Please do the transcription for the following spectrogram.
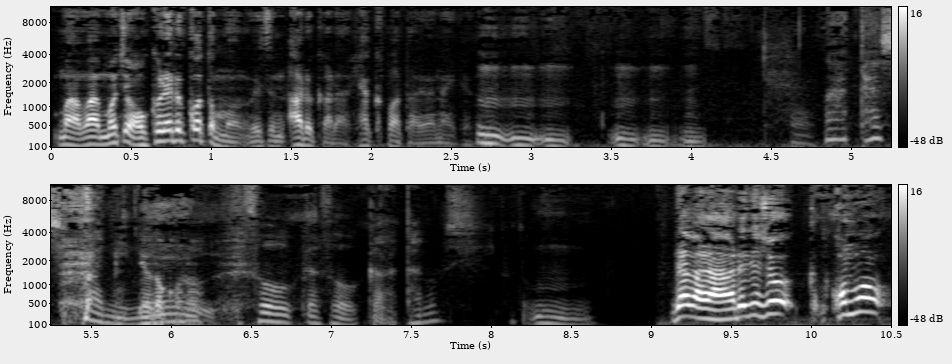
まあまあ、もちろん遅れることも別にあるから、100%とは言わないけど。うんうんうん。うんうんうん。まあ確かにねいやだから。そうかそうか。楽しいこと。うん。だからあれでしょ？この、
